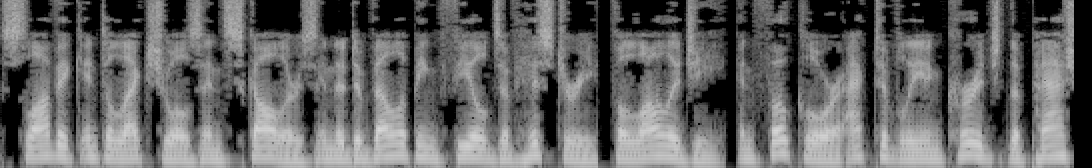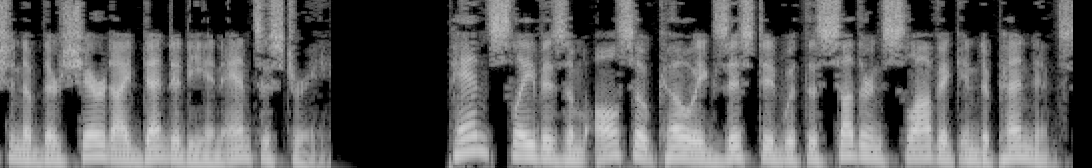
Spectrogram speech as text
Slavic intellectuals and scholars in the developing fields of history, philology, and folklore actively encouraged the passion of their shared identity and ancestry. Pan-Slavism also co-existed with the Southern Slavic independence.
